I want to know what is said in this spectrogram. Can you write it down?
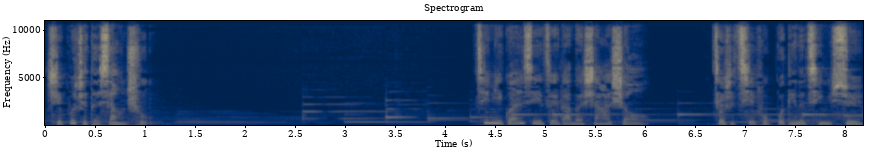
值不值得相处。亲密关系最大的杀手，就是起伏不定的情绪。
